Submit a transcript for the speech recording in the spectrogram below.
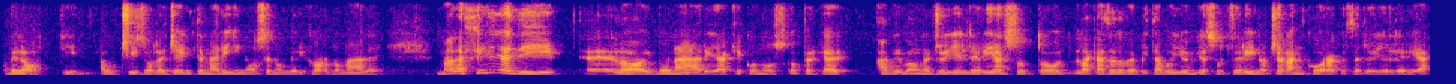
Belotti, ha ucciso l'agente Marino, se non mi ricordo male. Ma la figlia di eh, Loi, Bonaria, che conosco perché aveva una gioielleria sotto la casa dove abitavo io in via Solferino, c'era ancora questa gioielleria.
